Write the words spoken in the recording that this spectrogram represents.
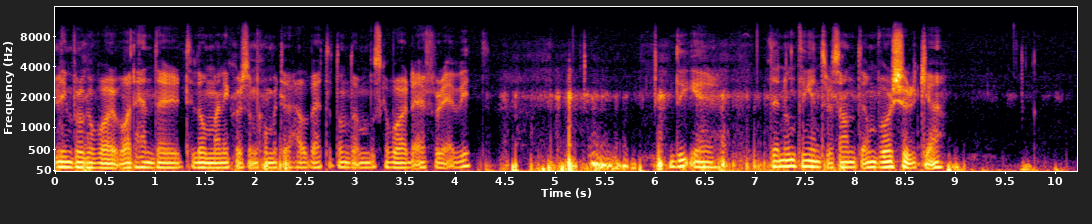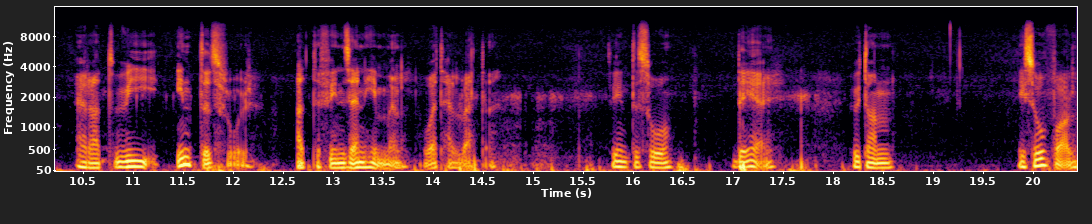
min fråga var vad händer till de människor som kommer till helvetet om de ska vara där för evigt? Det är, det är någonting intressant om vår kyrka. Är att vi inte tror att det finns en himmel och ett helvete. Det är inte så det är. Utan i så fall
